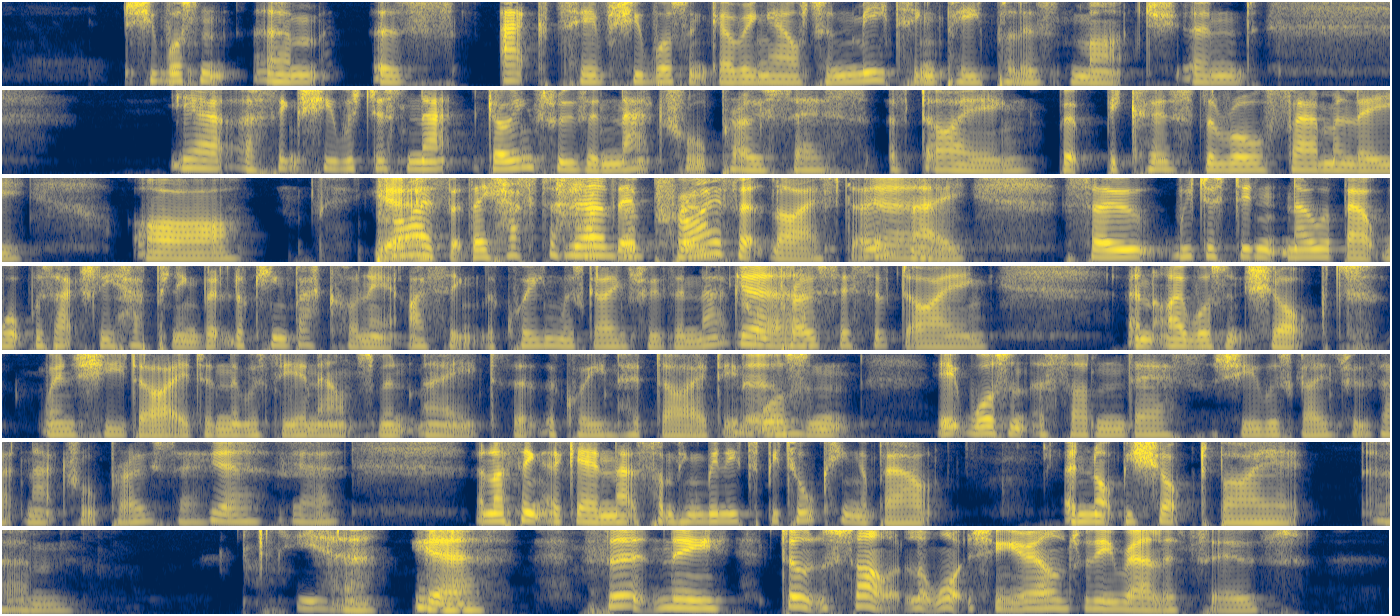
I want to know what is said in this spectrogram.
she wasn't um, as active. She wasn't going out and meeting people as much, and yeah, I think she was just nat- going through the natural process of dying. But because the royal family are Yeah. private, they have to have Yeah, their they're pro- private life, don't Yeah. they? So we just didn't know about what was actually happening. But looking back on it, I think the Queen was going through the natural process of dying. And I wasn't shocked when she died and there was the announcement made that the Queen had died. It No. wasn't it wasn't a sudden death. She was going through that natural process. Yes. Yeah. And I think again that's something we need to be talking about and not be shocked by it. Um, yeah. Yeah. Certainly don't start watching your elderly relatives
